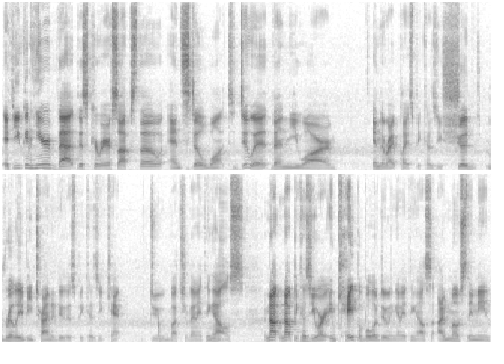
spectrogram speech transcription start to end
if you can hear that this career sucks though and still want to do it, then you are in the right place because you should really be trying to do this because you can't do much of anything else. Not not because you are incapable of doing anything else. I mostly mean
